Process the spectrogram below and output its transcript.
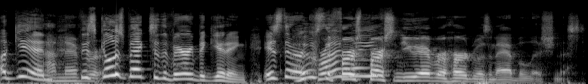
again, never- this goes back to the very beginning. Is there a Who's the first wave? person you ever heard was an abolitionist?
